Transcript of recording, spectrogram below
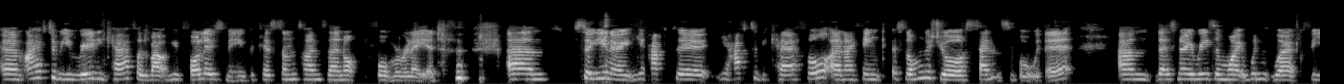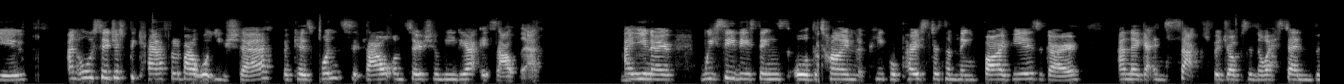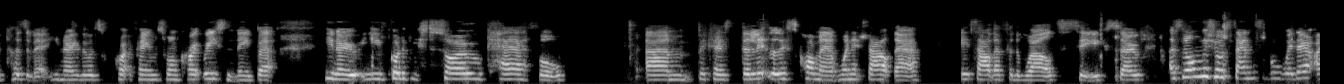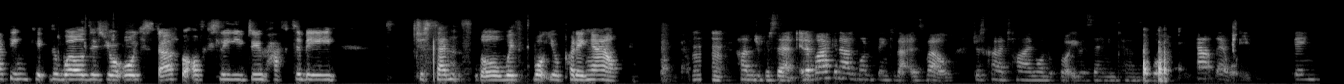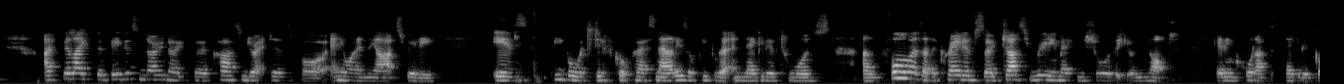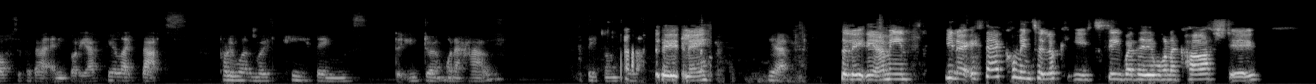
Um, I have to be really careful about who follows me because sometimes they're not performer related. um, so you know you have to you have to be careful, and I think as long as you're sensible with it, um, there's no reason why it wouldn't work for you and also just be careful about what you share because once it's out on social media it's out there. Mm-hmm. and you know we see these things all the time that people posted something five years ago and they're getting sacked for jobs in the west end because of it. You know there was quite a famous one quite recently but you know you've got to be so careful um, because the littlest comment when it's out there it's out there for the world to see. So as long as you're sensible with it i think it, the world is your oyster but obviously you do have to be just sensible with what you're putting out mm-hmm. Hundred percent. And if I can add one thing to that as well, just kind of tying on with what you were saying in terms of what's out there, what you're doing, I feel like the biggest no-no for casting directors, for anyone in the arts really, is people with difficult personalities or people that are negative towards other performers, other creatives. So just really making sure that you're not getting caught up in negative gossip about anybody. I feel like that's probably one of the most key things that you don't want to have. Absolutely. Yeah. Absolutely. I mean, you know, if they're coming to look at you to see whether they want to cast you,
